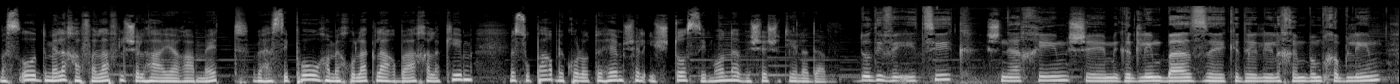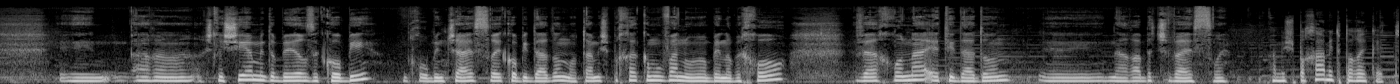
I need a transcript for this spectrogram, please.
מסעוד, מלך הפלאפל של העיירה, מת, והסיפור, המחולק לארבעה חלקים, מסופר בקולותיהם של אשתו סימונה וששת ילדיו. דודי ואיציק, שני אחים שמגדלים בז אה, כדי להילחם במחבלים. אה, השלישי המדבר זה קובי, בחור בן 19, קובי דדון, מאותה משפחה כמובן, הוא הבן הבכור. והאחרונה, אתי דדון, אה, נערה בת 17. המשפחה מתפרקת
